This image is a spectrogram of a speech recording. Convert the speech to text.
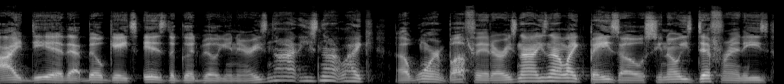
idea that Bill Gates is the good billionaire. He's not he's not like uh, Warren Buffett or he's not he's not like Bezos, you know, he's different. He's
